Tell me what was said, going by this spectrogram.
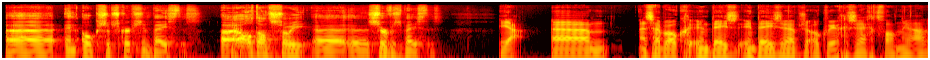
Uh, en ook subscription-based is. Uh, ja. Althans, sorry, service-based is. Ja, um, en ze hebben ook in deze, in deze hebben ze ook weer gezegd van ja,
